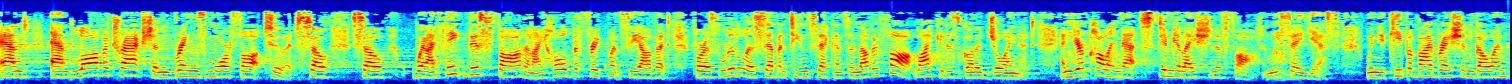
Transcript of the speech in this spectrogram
And, and law of attraction brings more thought to it. So, so when I think this thought and I hold the frequency of it for as little as 17 seconds, another thought like it is going to join it. And you're calling that stimulation of thought. And we say yes. When you keep a vibration going,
